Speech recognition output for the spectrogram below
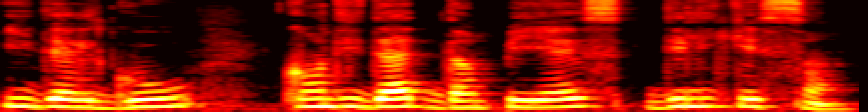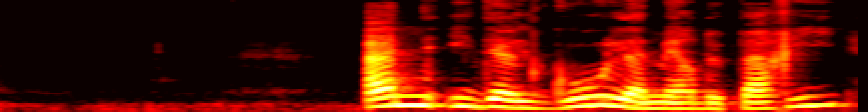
Hidalgo, candidate d'un PS déliquescent. Anne Hidalgo, la maire de Paris,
